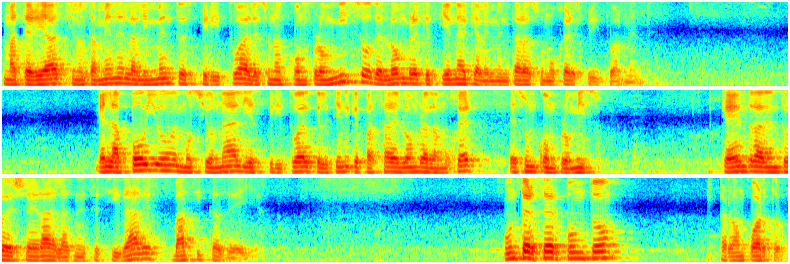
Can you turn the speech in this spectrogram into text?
material, sino también el alimento espiritual. Es un compromiso del hombre que tiene que alimentar a su mujer espiritualmente. El apoyo emocional y espiritual que le tiene que pasar el hombre a la mujer es un compromiso que entra dentro de Shera, de las necesidades básicas de ella. Un tercer punto, perdón, cuarto,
